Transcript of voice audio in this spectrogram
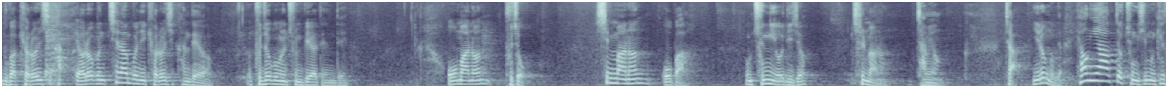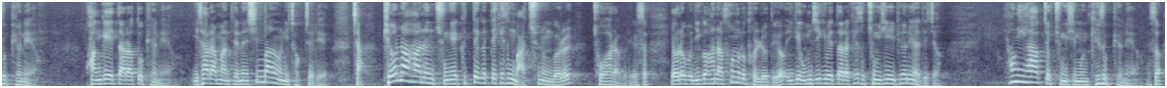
누가 결혼식, 여러분 친한 분이 결혼식 한대요. 부조금을 준비해야 되는데 5만 원 부족, 10만 원 오바. 그럼 중이 어디죠? 7만 원, 자명. 자, 이런 겁니다. 형이학적 중심은 계속 변해요. 관계에 따라 또 변해요. 이 사람한테는 10만 원이 적절이에요. 자, 변화하는 중에 그때그때 계속 맞추는 거를 조화라 그래요. 그래서 여러분 이거 하나 손으로 돌려도요. 이게 움직임에 따라 계속 중심이 변해야 되죠. 형이하학적 중심은 계속 변해요. 그래서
